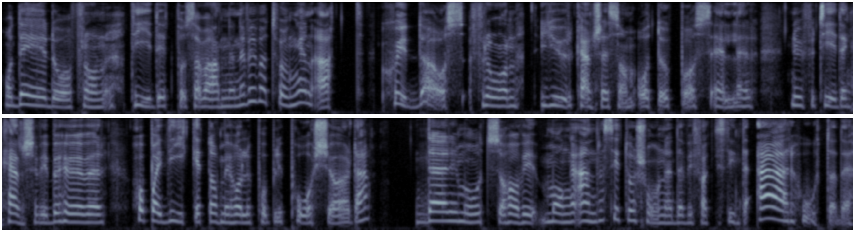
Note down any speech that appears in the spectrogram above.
Och det är då från tidigt på savannen när vi var tvungna att skydda oss från djur kanske som åt upp oss eller nu för tiden kanske vi behöver hoppa i diket om vi håller på att bli påkörda. Däremot så har vi många andra situationer där vi faktiskt inte är hotade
